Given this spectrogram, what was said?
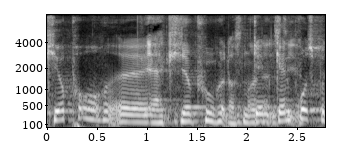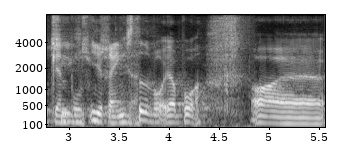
Kirpo? Øh, Ja, Kirpu eller sådan noget. gen, genbrugsbutik, genbrugsbutik i ja. Ringsted, hvor jeg bor. Og, øh,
